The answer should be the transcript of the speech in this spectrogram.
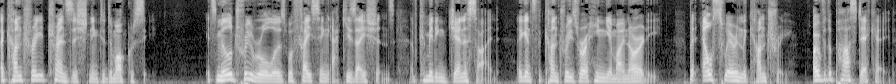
a country transitioning to democracy. Its military rulers were facing accusations of committing genocide against the country's Rohingya minority. But elsewhere in the country, over the past decade,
